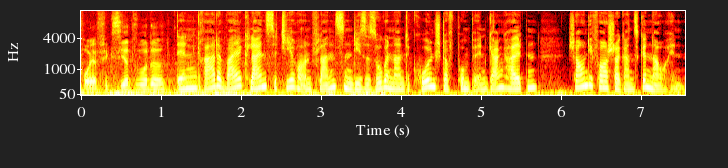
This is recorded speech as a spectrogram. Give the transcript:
vorher fixiert wurde. Denn gerade weil kleinste Tiere und Pflanzen diese sogenannte Kohlenstoffpumpe in Gang halten, schauen die Forscher ganz genau hin.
